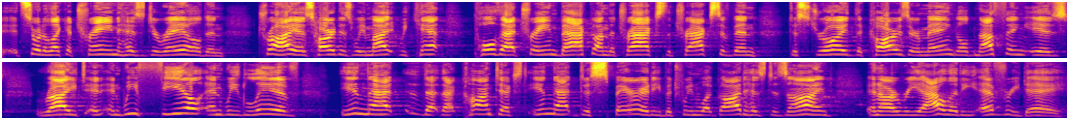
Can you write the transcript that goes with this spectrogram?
It's sort of like a train has derailed, and try as hard as we might, we can't pull that train back on the tracks. The tracks have been destroyed, the cars are mangled, nothing is right. And, and we feel and we live in that, that, that context, in that disparity between what God has designed and our reality every day.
